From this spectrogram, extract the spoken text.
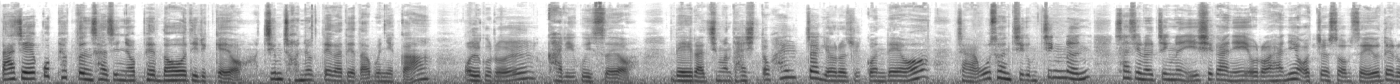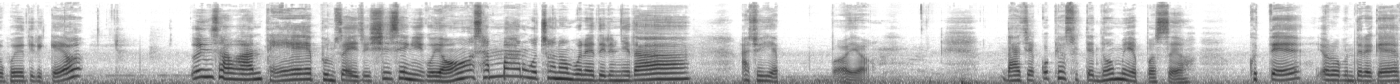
낮에 꽃 폈던 사진 옆에 넣어 드릴게요. 지금 저녁 때가 되다 보니까 얼굴을 가리고 있어요. 내일 아침은 다시 또 활짝 열어줄 건데요. 자, 우선 지금 찍는 사진을 찍는 이 시간이 이러하니 어쩔 수 없어요. 이대로 보여드릴게요. 은사환 대품 사이즈 실생이고요. 35,000원 보내드립니다. 아주 예뻐요. 낮에 꽃 폈을 때 너무 예뻤어요. 그때 여러분들에게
